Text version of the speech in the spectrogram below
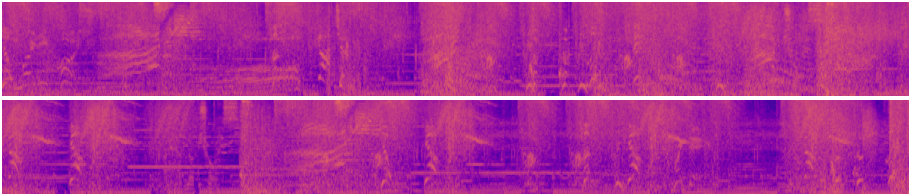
Mighty push! Gotcha! Yo! I have no choice. Right there!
